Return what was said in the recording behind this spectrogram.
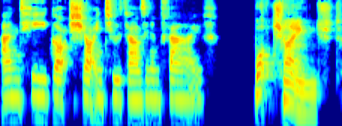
and he got shot in 2005. What changed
